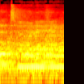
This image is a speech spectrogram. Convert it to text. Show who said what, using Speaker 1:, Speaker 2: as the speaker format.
Speaker 1: Mm.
